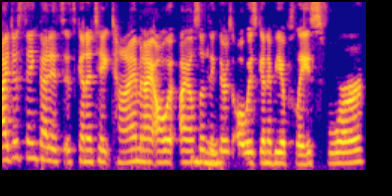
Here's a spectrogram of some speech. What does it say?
I just think that it's it's going to take time, and I al- I also mm-hmm. think there's always going to be a place for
